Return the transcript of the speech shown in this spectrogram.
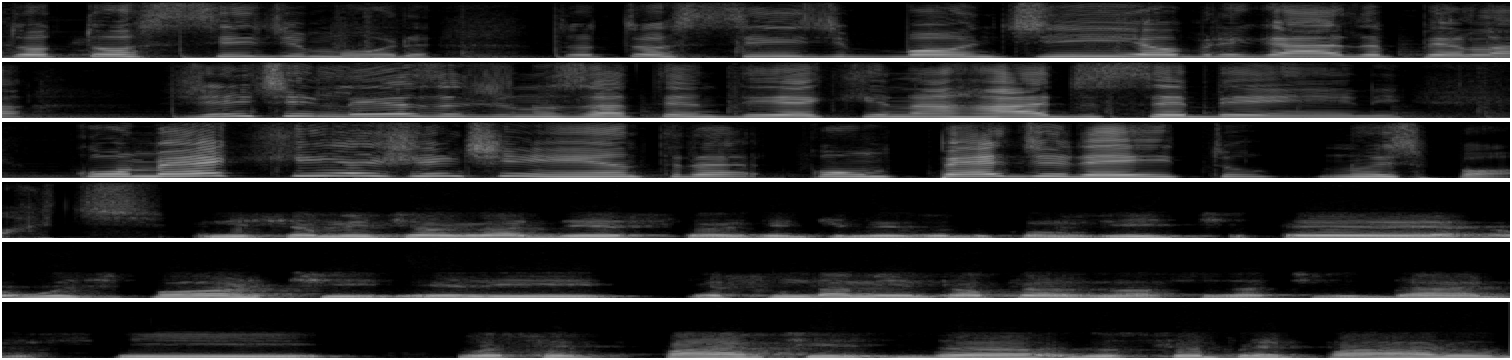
Dr. Cid Moura. Dr. Cid, bom dia, obrigada pela gentileza de nos atender aqui na Rádio CBN. Como é que a gente entra com o pé direito no esporte? Inicialmente, eu agradeço a gentileza do convite. É, o esporte ele é fundamental para as nossas atividades e você parte da, do seu preparo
